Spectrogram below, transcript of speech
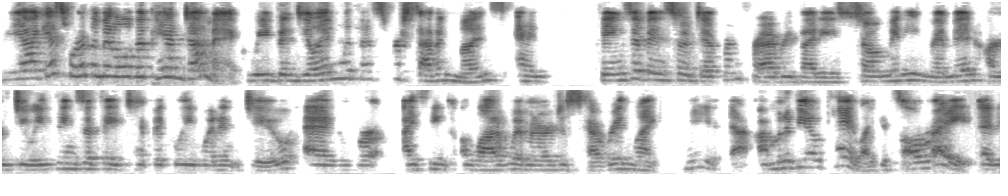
yeah i guess we're in the middle of a pandemic we've been dealing with this for seven months and things have been so different for everybody. So many women are doing things that they typically wouldn't do. And we're, I think a lot of women are discovering, like, hey, I'm going to be okay. Like, it's all right. And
